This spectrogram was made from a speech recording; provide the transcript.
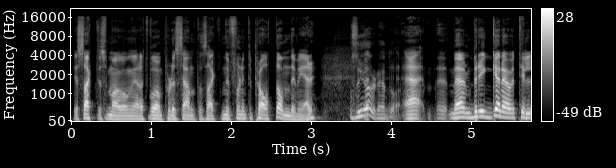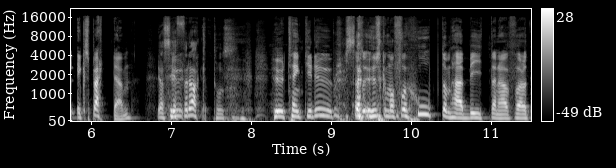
Jag har sagt det så många gånger att vår producent har sagt nu får ni inte prata om det mer. Och så gör du det då. Eh, men bryggan över till experten. Jag ser Hur- förakt hos... Hur tänker du, alltså, hur ska man få ihop de här bitarna för att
